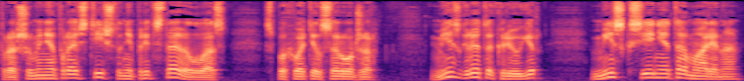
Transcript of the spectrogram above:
«Прошу меня простить, что не представил вас», — спохватился Роджер. «Мисс Грета Крюгер, мисс Ксения Тамарина,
